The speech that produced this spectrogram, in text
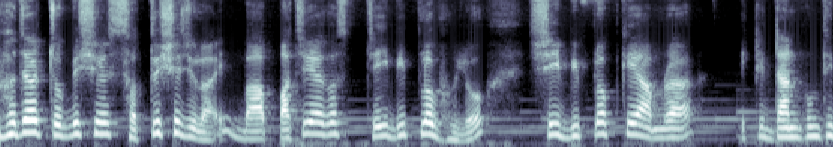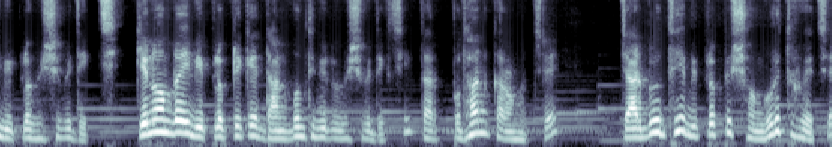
দু হাজার চব্বিশের ছত্রিশে জুলাই বা পাঁচই আগস্ট যেই বিপ্লব হইল, সেই বিপ্লবকে আমরা একটি ডানপন্থী বিপ্লব হিসেবে দেখছি। কেন আমরা এই বিপ্লবটিকে ডানপন্থী বিপ্লব হিসেবে দেখছি? তার প্রধান কারণ হচ্ছে, যার বিরুদ্ধে বিপ্লবটি সংগঠিত হয়েছে,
